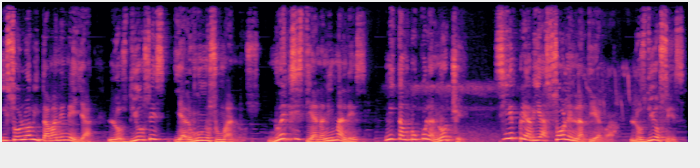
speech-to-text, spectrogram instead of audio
y solo habitaban en ella los dioses y algunos humanos. No existían animales ni tampoco la noche. Siempre había sol en la Tierra. Los dioses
